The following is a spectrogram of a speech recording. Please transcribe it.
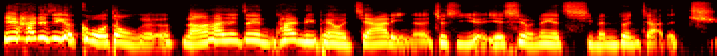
因为他就是一个过动儿，然后他在这个他女朋友家里呢，就是也也是有那个奇门遁甲的局，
